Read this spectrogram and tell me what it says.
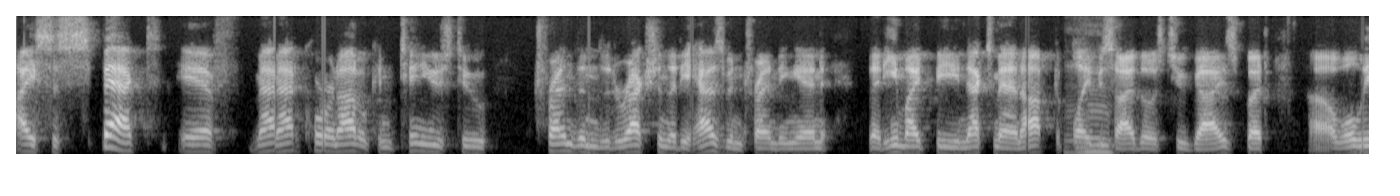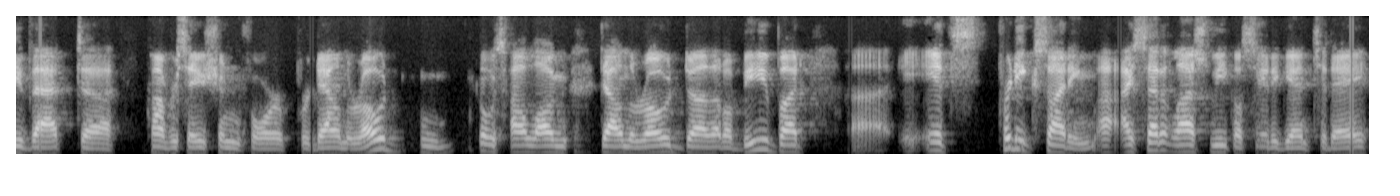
I suspect if Matt, Matt Coronato continues to trend in the direction that he has been trending in, that he might be next man up to play mm-hmm. beside those two guys. But uh, we'll leave that uh, conversation for for down the road. Who knows how long down the road uh, that'll be? But uh, it's pretty exciting. I said it last week. I'll say it again today.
